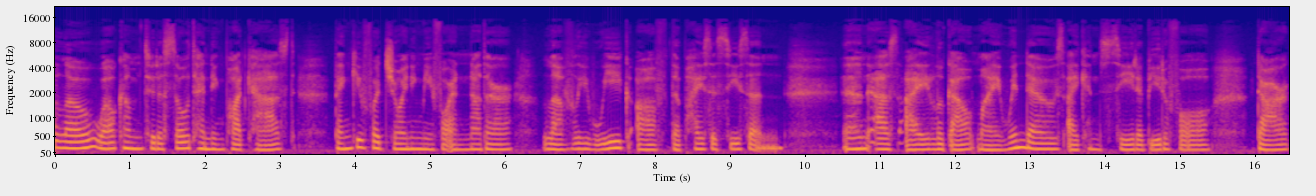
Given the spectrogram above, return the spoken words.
Hello, welcome to the Soul Tending Podcast. Thank you for joining me for another lovely week of the Pisces season. And as I look out my windows, I can see the beautiful dark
